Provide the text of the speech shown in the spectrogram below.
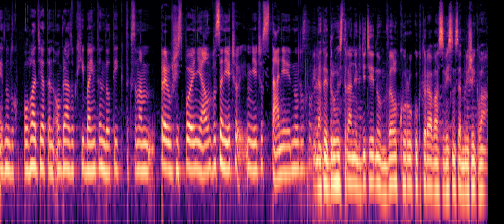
Jednoducho pohľadia ten obrázok, chýba im ten dotyk, tak sa nám preruší spojenie alebo sa niečo, niečo stane jednoducho. Vy na tej druhej strane vidíte jednu veľkú ruku, ktorá vás vysne sa blíži k vám.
